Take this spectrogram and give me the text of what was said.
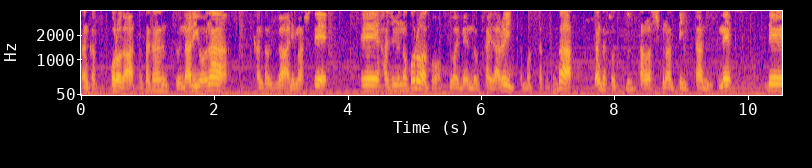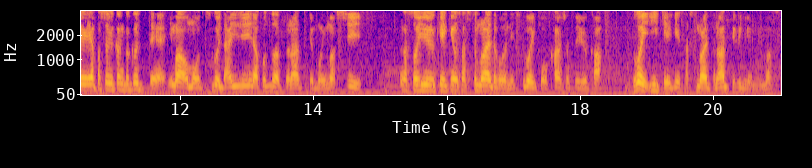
なんか心が温かくなるような感覚がありまして、で、初めの頃はこう、すごいめんどくさいだるいって思ってたことが、なんかちょっとずつ楽しくなっていったんですね。で、やっぱそういう感覚って今思うとすごい大事なことだったなって思いますし、なんかそういう経験をさせてもらえたことにすごいこう感謝というか、すごいいい経験させてもらえたなっていうふうに思います。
